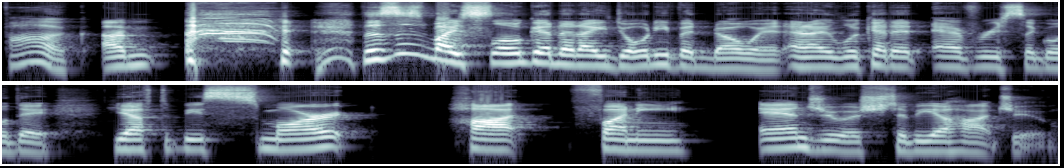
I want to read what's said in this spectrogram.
fuck. I'm this is my slogan and I don't even know it. And I look at it every single day. You have to be smart, hot, funny, and Jewish to be a hot Jew.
